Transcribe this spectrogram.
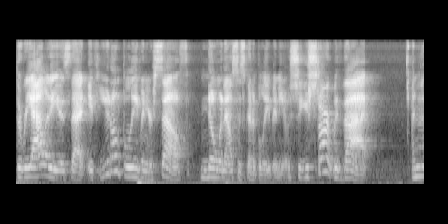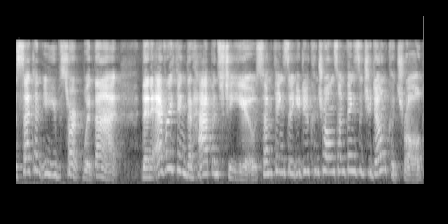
the reality is that if you don't believe in yourself, no one else is going to believe in you. So you start with that, and the second you start with that, then everything that happens to you, some things that you do control and some things that you don't control,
